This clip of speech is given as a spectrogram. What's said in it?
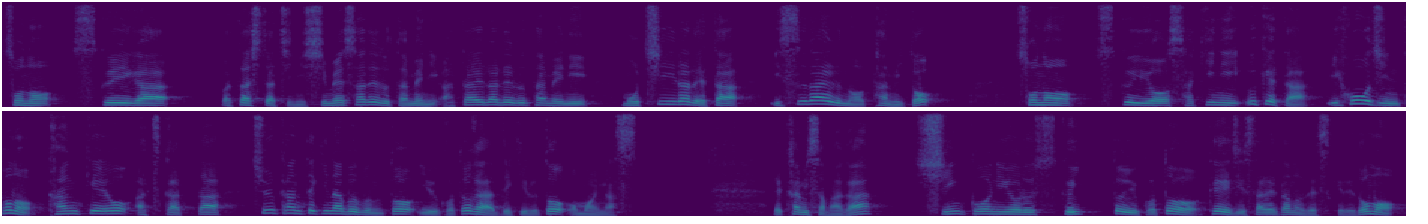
その救いが私たちに示されるために与えられるために用いられたイスラエルの民とその救いを先に受けた違法人との関係を扱った中間的な部分ということができると思います。神様が信仰による救いということを提示されたのですけれども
